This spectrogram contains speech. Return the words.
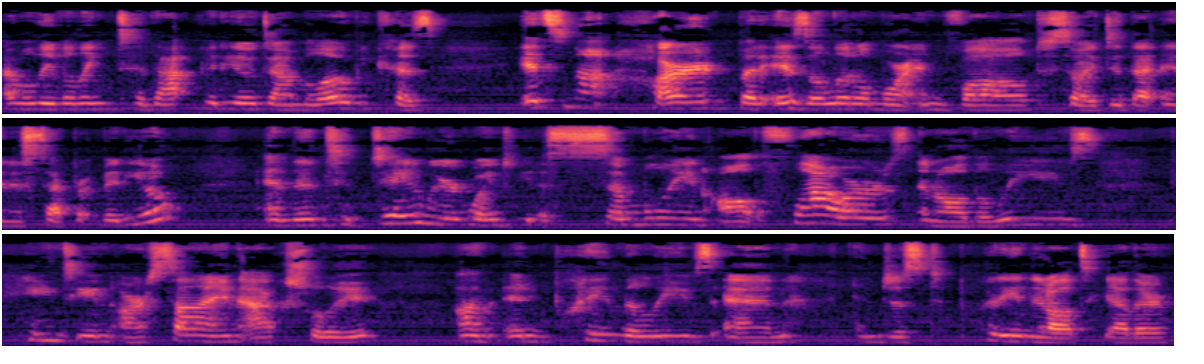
I will leave a link to that video down below because it's not hard, but is a little more involved. So I did that in a separate video. And then today we are going to be assembling all the flowers and all the leaves, painting our sign actually, um, and putting the leaves in and just putting it all together.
